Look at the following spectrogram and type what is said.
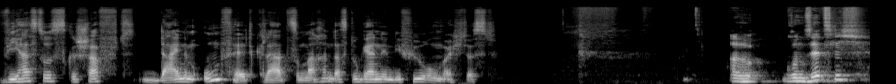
Wie hast du es geschafft, deinem Umfeld klar zu machen, dass du gerne in die Führung möchtest? Also grundsätzlich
